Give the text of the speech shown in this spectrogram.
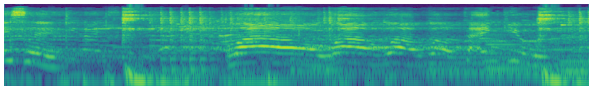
guys. Wow, wow, wow, wow. Thank you.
